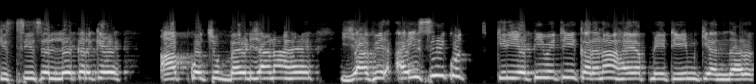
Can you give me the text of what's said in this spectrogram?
किसी से लेकर के आपको चुप बैठ जाना है या फिर ऐसी कुछ क्रिएटिविटी करना है अपनी टीम के अंदर,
